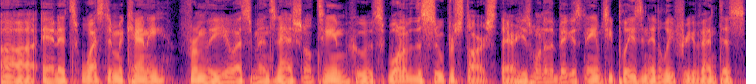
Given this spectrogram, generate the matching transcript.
Uh, and it's Weston McKennie from the U.S. men's national team, who's one of the superstars there. He's one of the biggest names. He plays in Italy for Juventus.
